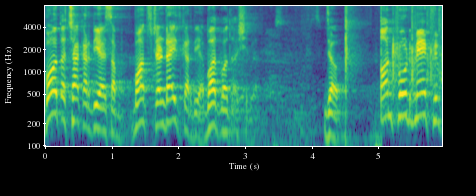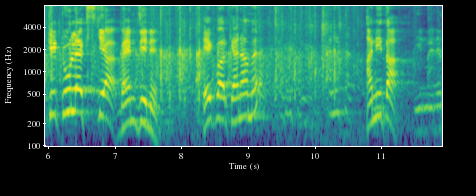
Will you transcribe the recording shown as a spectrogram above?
बहुत अच्छा कर दिया है सब। बहुत स्टैंडर्डाइज कर दिया बहुत बहुत आशीर्वाद। जाओ। ऑन फ़ूड में 52 लैक्स किया बहन जी ने। एक बार क्या नाम है? अनीता। तीन महीने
